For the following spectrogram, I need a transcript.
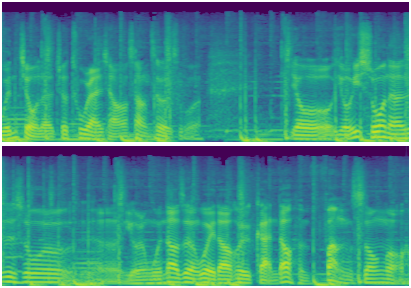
闻久了就突然想要上厕所。有有一说呢，是说呃，有人闻到这种味道会感到很放松哦。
